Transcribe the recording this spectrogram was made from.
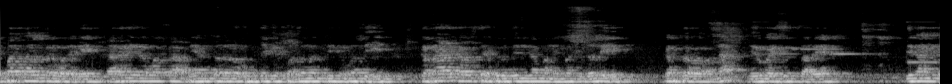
ಇಪ್ಪತ್ನಾಲ್ಕರವರೆಗೆ ಕಾರ್ಯನಿರ್ವಾಹಕ ಅಭಿಯಂತರರ ಹುದ್ದೆಗೆ ಪದೋನ್ನತಿ ನಿಮ್ಮಲ್ಲಿ ಕರ್ನಾಟಕ ರಸ್ತೆ ಅಭಿವೃದ್ಧಿ ನಿಗಮ ನಿಯಮದಲ್ಲಿ ಕರ್ತವ್ಯವನ್ನು ನಿರ್ವಹಿಸುತ್ತಾರೆ. ದಿನಾಂಕ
